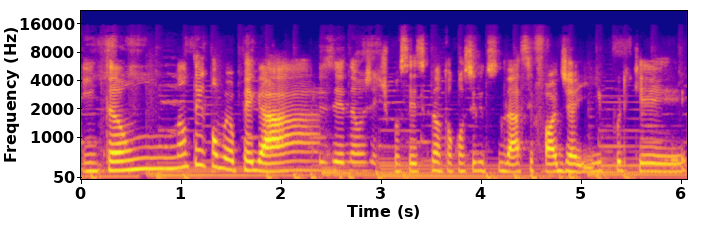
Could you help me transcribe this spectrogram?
Então, não tem como eu pegar e dizer, não, gente, vocês que não estão conseguindo estudar, se fode aí, porque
